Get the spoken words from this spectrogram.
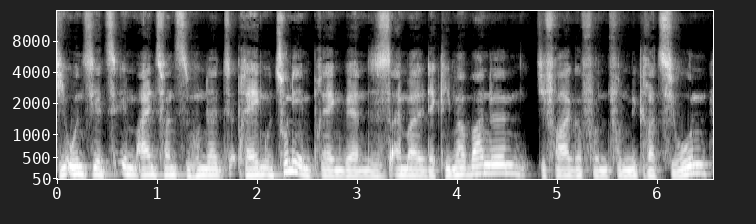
die uns jetzt im 21. Jahrhundert prägen und zunehmend prägen werden. Das ist einmal der Klimawandel, die Frage von, von Migration,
